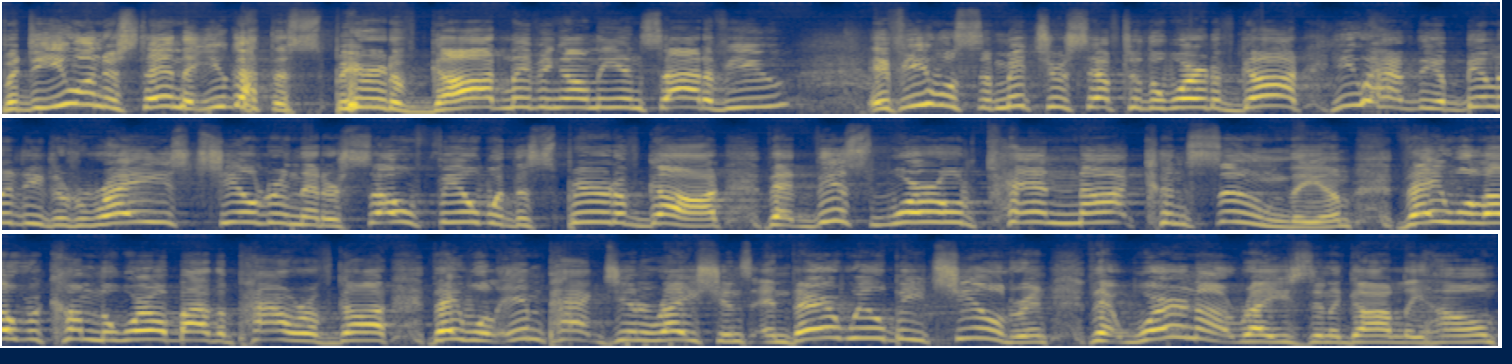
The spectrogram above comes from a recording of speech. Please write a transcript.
But do you understand that you got the Spirit of God living on the inside of you? If you will submit yourself to the Word of God, you have the ability to raise children that are so filled with the Spirit of God that this world cannot consume them. They will overcome the world by the power of God. They will impact generations, and there will be children that were not raised in a godly home,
